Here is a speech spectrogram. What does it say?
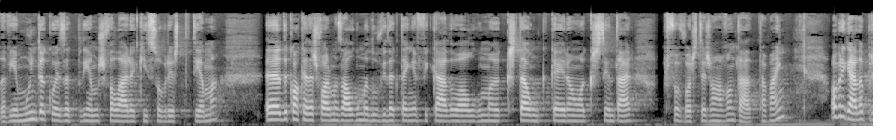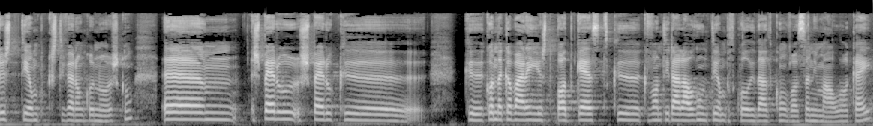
havia muita coisa que podíamos falar aqui sobre este tema. Eh, de qualquer das formas, alguma dúvida que tenha ficado ou alguma questão que queiram acrescentar, por favor, estejam à vontade, está bem? Obrigada por este tempo que estiveram connosco. Um, espero, espero que, que quando acabarem este podcast que, que vão tirar algum tempo de qualidade com o vosso animal, ok?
